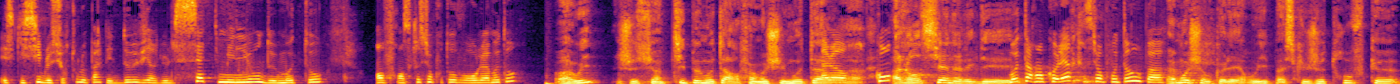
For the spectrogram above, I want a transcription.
et ce qui cible surtout le parc des 2,7 millions de motos en France. Christian Poutot, vous roulez à moto? Ah oui, je suis un petit peu motard. Enfin, moi, je suis motard à, l'ancienne avec des. Motard en colère, Christian Poutot, ou pas? Ben, Moi, je suis en colère, oui, parce que je trouve que,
